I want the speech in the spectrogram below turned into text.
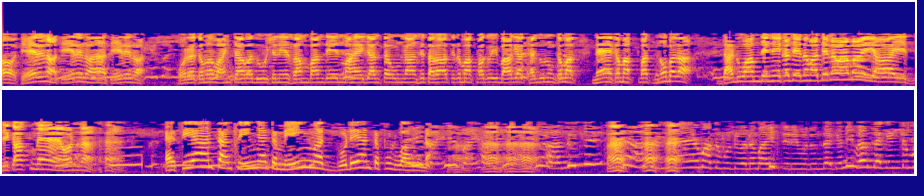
ඔව් තේරෙනවා තේරෙනවා තේරෙනවා. හොරකම වංචාව දූෂණය සම්බන්ධයෙන් මහේජන්ත උන්වහන්සේ තරාතිරමක් වගේ විභාගයක් හැඳුනුම්කමක් නෑකමක්වත් නොබලා දඩුවම් දෙන එක දෙනවා දෙනවාමයි ආයේ දෙකක් නෑ ඔන්න. ඇතියාන්තන් සිඤ්ඤට මෙයින්වත් ගොඩ යන්න පුළුවන් වුණා. ආ, ආ, ආ. හඳුන්නේ. ආ, ආ, ආ. මතු බුදුවන මෛත්‍රී බුදුන් දැක නිවන් දකින්න මම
